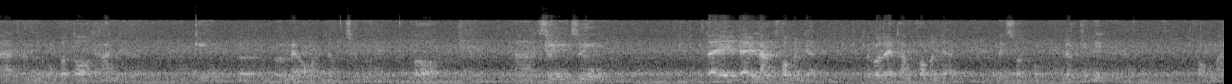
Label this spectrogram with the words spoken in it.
อ่าทางอบตทานเนี่ยกิ่งเออเออแม่อ่อนจังหวัดเชียงใหม่ก็ซึ่งซึ่งได้ได้ร่างข้อบัญญัติแล้วก็ได้ทำข้อบัญญัติในส่วนของเรื่องที่ดินออกมา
